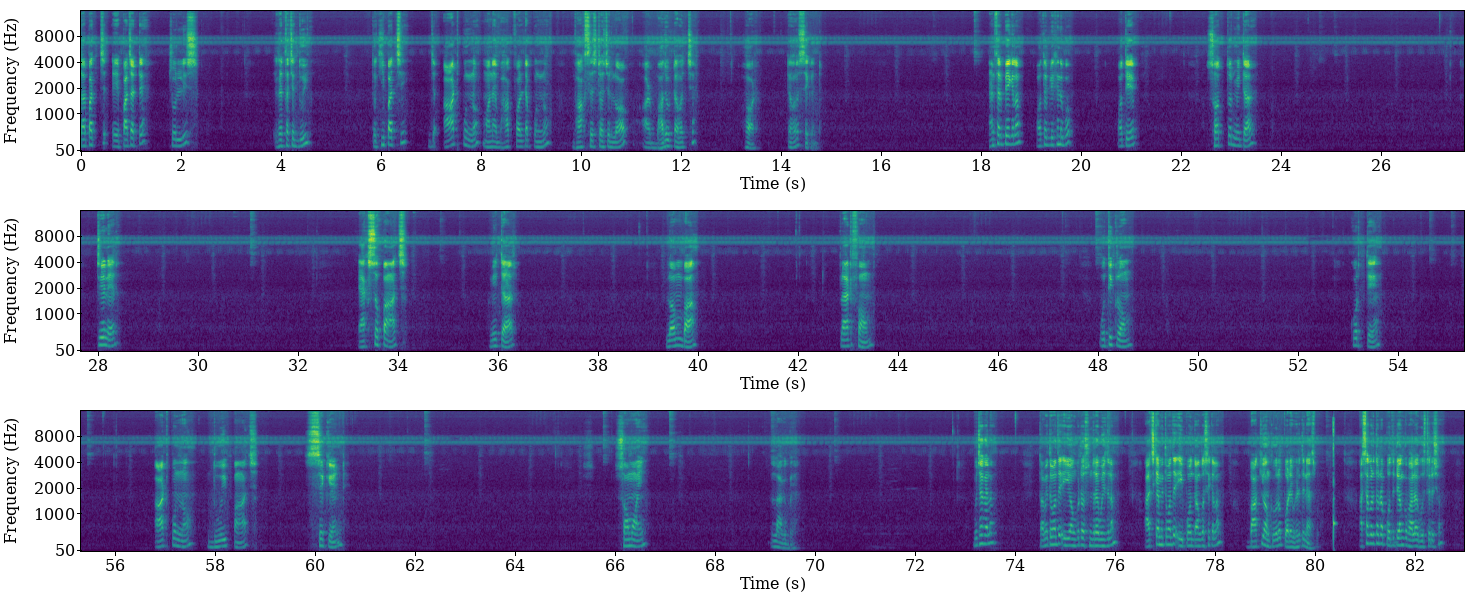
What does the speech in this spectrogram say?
চার পাঁচ পাঁচ আটটে চল্লিশ। এখানে থাকছে দুই। তো কি পাচ্ছি? যে আট পূর্ণ মানে ভাগ ফলটা পূর্ণ। ভাগ শেষটা হচ্ছে লব, আর ভাজকটা হচ্ছে হর। এটা হলো সেকেন্ড অ্যান্সার পেয়ে গেলাম। অতএব লিখে নেব। অতএব সত্তর মিটার ট্রেনের একশো পাঁচ মিটার লম্বা প্ল্যাটফর্ম অতিক্রম করতে আট পূর্ণ দুই পাঁচ সেকেন্ড সময় লাগবে। বোঝা গেল? তো আমি তোমাদের এই অঙ্কটা সুন্দরভাবে বুঝে দিলাম। আজকে আমি তোমাদের এই পর্যন্ত অঙ্ক শেখালাম। বাকি অঙ্কগুলো পরে ভিডিওতে নিয়ে আসব। আশা করি তোমরা প্রতিটি অঙ্ক ভালোভাবে বুঝতে পেরেছ।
